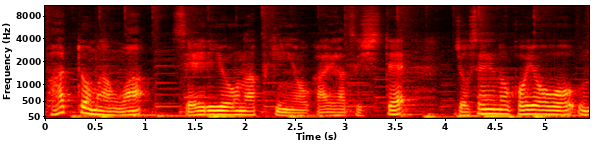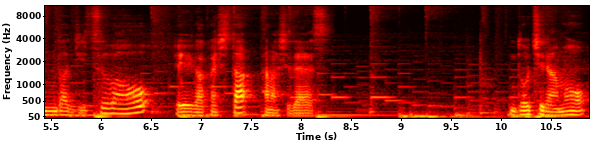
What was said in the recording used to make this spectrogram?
パットマンは生理用ナプキンを開発して女性の雇用を生んだ実話を映画化した話です。どちらも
